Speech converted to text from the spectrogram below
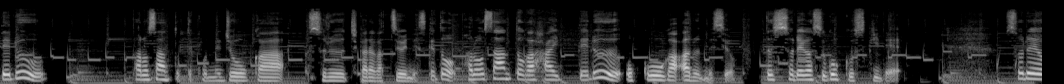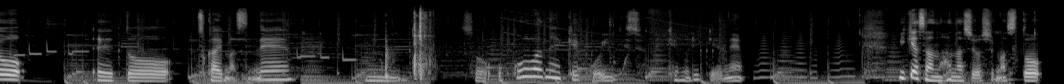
てる、パロサントってこうね、浄化する力が強いんですけど、パロサントが入ってるお香があるんですよ。私それがすごく好きで、それを、えっ、ー、と、使いますね。うん。そう、お香はね、結構いいですよね。煙系ね。ミキャさんの話をしますと、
